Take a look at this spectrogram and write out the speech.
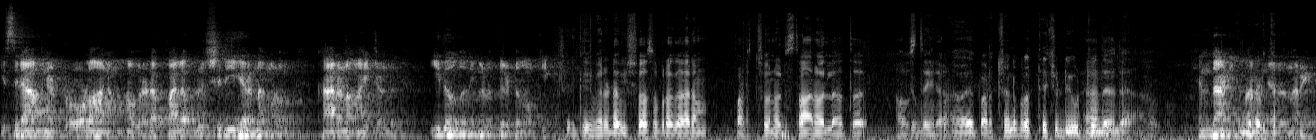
ഇസ്ലാമിനെ ട്രോളാനും അവരുടെ പല വിശദീകരണങ്ങളും കാരണമായിട്ടുണ്ട്. ഇതൊന്ന് നിങ്ങൾ കേട്ടു നോക്കി. ശരിക്കും ഇവരുടെ വിശ്വാസപ്രകാരം പടച്ചോനൊരു സ്ഥാനമല്ലാത്ത അവസ്ഥയിലാണ്. പ്രത്യേകിച്ച് ഡ്യൂട്ടി എന്താണ് ഈ പറഞ്ഞതെന്നറിയോ?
